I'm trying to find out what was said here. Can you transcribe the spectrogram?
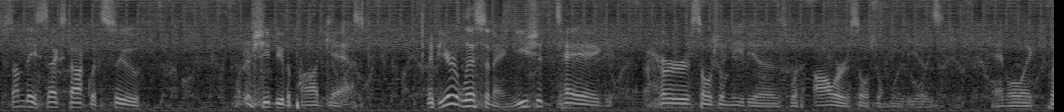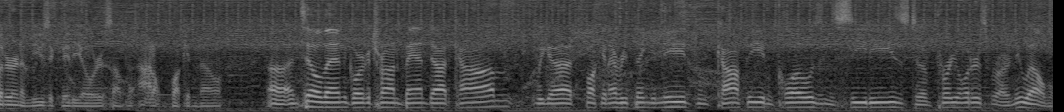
Sunday sex talk with Sue. wonder if she'd do the podcast. If you're listening, you should tag her social medias with our social medias, and we'll like put her in a music video or something. I don't fucking know. Uh, until then, GorgatronBand.com. We got fucking everything you need from coffee and clothes and CDs to pre-orders for our new album.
